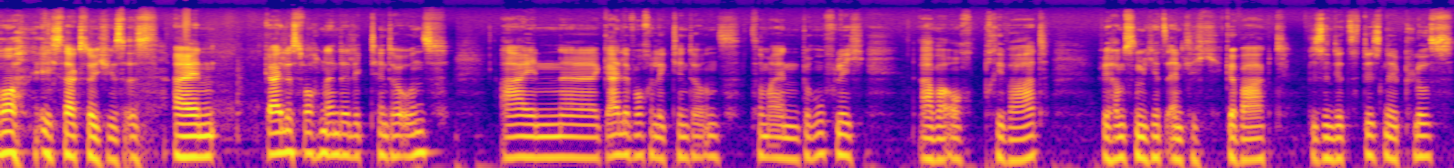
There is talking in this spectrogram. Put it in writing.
Boah, ich sag's euch, wie es ist. Ein geiles Wochenende liegt hinter uns. Eine geile Woche liegt hinter uns. Zum einen beruflich, aber auch privat. Wir haben es nämlich jetzt endlich gewagt. Wir sind jetzt Disney Plus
